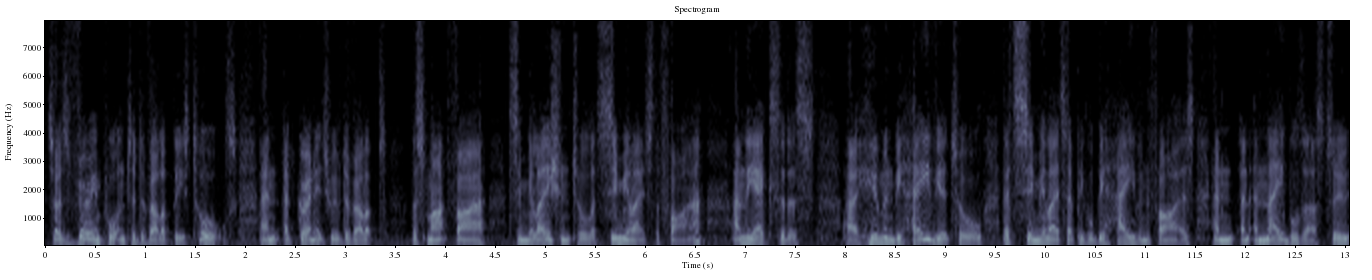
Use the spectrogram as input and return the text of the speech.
So it's very important to develop these tools. And at Greenwich, we've developed the SMARTFIRE simulation tool that simulates the fire, and the Exodus uh, human behaviour tool that simulates how people behave in fires and, and enables us to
